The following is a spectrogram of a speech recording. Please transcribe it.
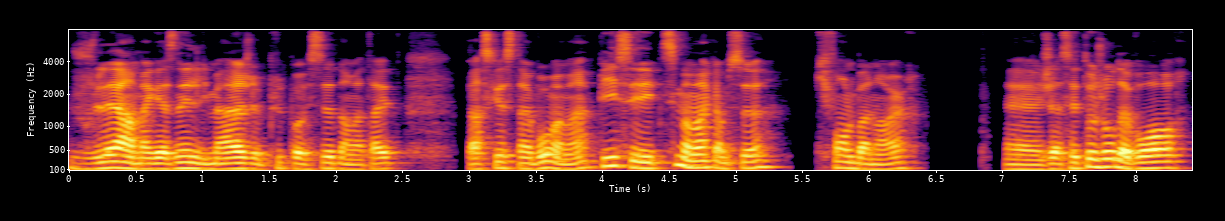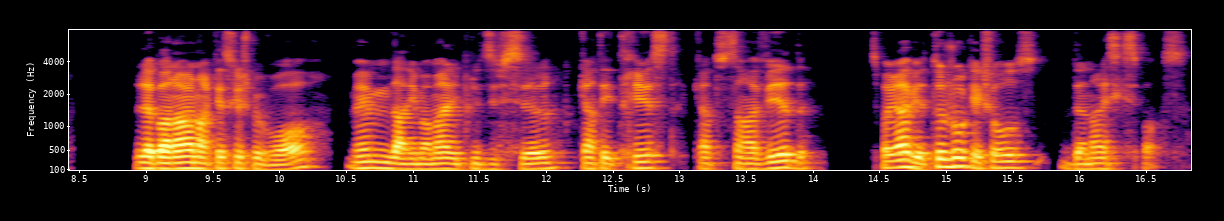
je voulais emmagasiner l'image le plus possible dans ma tête parce que c'est un beau moment. Puis c'est des petits moments comme ça qui font le bonheur. Euh, J'essaie toujours de voir le bonheur dans qu'est-ce que je peux voir, même dans les moments les plus difficiles. Quand tu es triste, quand tu te sens vide, c'est pas grave, il y a toujours quelque chose de nice qui se passe.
